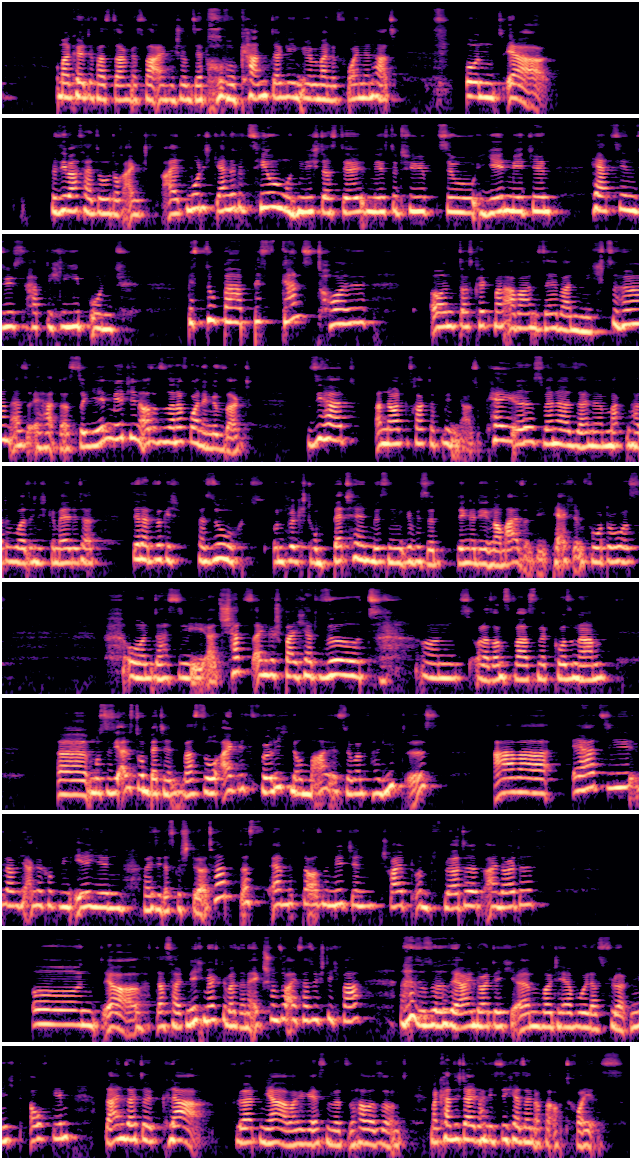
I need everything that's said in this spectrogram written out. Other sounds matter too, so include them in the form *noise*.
Und man könnte fast sagen, es war eigentlich schon sehr *laughs* provokant dagegenüber, wenn man eine Freundin hat. Und ja, für sie war es halt so doch eigentlich altmodisch gerne Beziehung und nicht, dass der nächste Typ zu jedem Mädchen Herzchen süß, hab dich lieb und bist super, bist ganz toll, und das kriegt man aber selber nicht zu hören. Also er hat das zu jedem Mädchen außer zu seiner Freundin gesagt. Sie hat andauernd gefragt, ob ihm alles okay ist, wenn er seine Macken hatte, wo er sich nicht gemeldet hat. Sie hat halt wirklich versucht und wirklich drum betteln müssen, gewisse Dinge, die normal sind, wie Pärchenfotos und dass sie als Schatz eingespeichert wird und oder sonst was mit Kosenamen äh, musste sie alles drum betteln, was so eigentlich völlig normal ist, wenn man verliebt ist. Aber er hat sie, glaube ich, angeguckt wie ein Alien, weil sie das gestört hat, dass er mit tausenden Mädchen schreibt und flirtet, eindeutig. Und ja, das halt nicht möchte, weil seine Ex schon so eifersüchtig war. *laughs* Also so sehr eindeutig ähm, wollte er wohl das Flirten nicht aufgeben. Auf der einen Seite, klar, Flirten ja, aber gegessen wird zu Hause und man kann sich da einfach nicht sicher sein, ob er auch treu ist.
